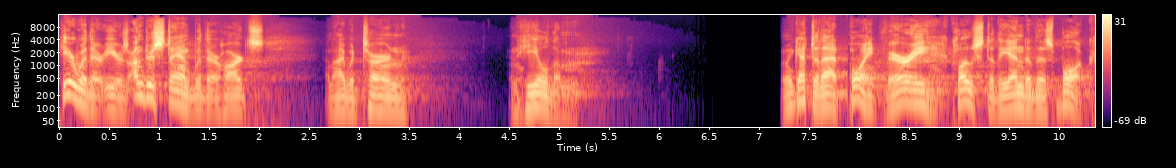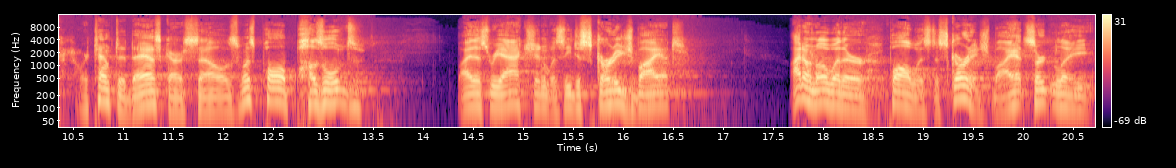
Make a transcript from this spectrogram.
hear with their ears, understand with their hearts, and I would turn and heal them. When we get to that point, very close to the end of this book, we're tempted to ask ourselves was Paul puzzled by this reaction? Was he discouraged by it? I don't know whether Paul was discouraged by it. Certainly,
